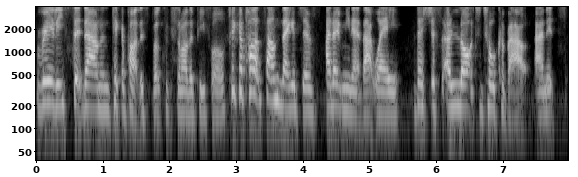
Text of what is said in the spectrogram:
really sit down and pick apart this book with some other people. Pick apart sounds negative. I don't mean it that way there's just a lot to talk about and it's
